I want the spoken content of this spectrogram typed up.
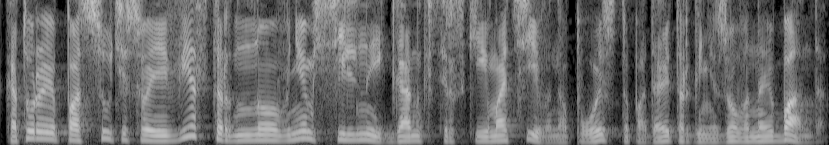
которое по сути своей вестерн, но в нем сильны гангстерские мотивы. На поезд нападает организованная банда.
